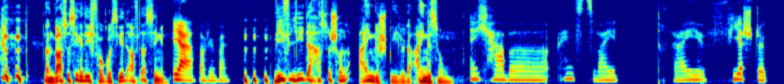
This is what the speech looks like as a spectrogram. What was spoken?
dann warst du sicherlich fokussiert auf das Singen. Ja, auf jeden Fall. Wie viele Lieder hast du schon eingespielt oder eingesungen? Ich habe eins, zwei, drei, vier Stück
